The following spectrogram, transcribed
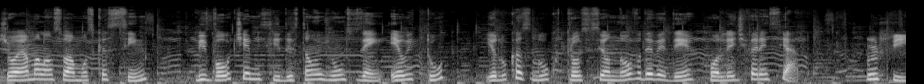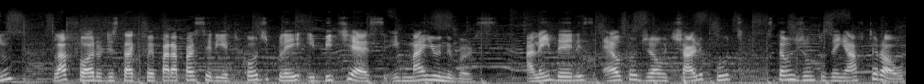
Joelma lançou a música Sim, Bivolt e Emicida estão juntos em Eu e Tu e Lucas Luco trouxe seu novo DVD Rolê Diferenciado. Por fim, lá fora o destaque foi para a parceria de Coldplay e BTS em My Universe. Além deles, Elton John e Charlie Puth estão juntos em After All,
